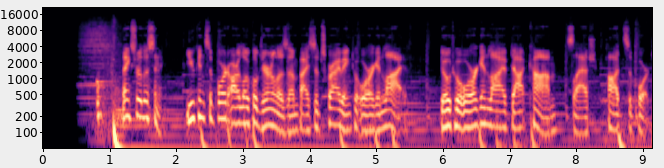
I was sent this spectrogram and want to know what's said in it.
Thanks for listening. You can support our local journalism by subscribing to Oregon Live. Go to OregonLive.com slash pod support.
